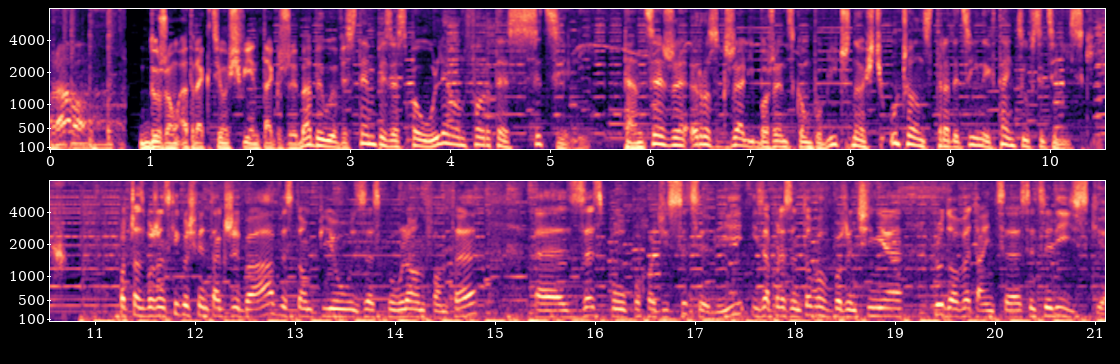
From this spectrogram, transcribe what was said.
Brawo! Dużą atrakcją Święta Grzyba były występy zespołu Leon Forte z Sycylii. Tancerze rozgrzali bożencką publiczność, ucząc tradycyjnych tańców sycylijskich. Podczas Bożeńskiego Święta Grzyba wystąpił zespół Leon Fonte. E, Zespół pochodzi z Sycylii i zaprezentował w Bożęcinie ludowe tańce sycylijskie.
